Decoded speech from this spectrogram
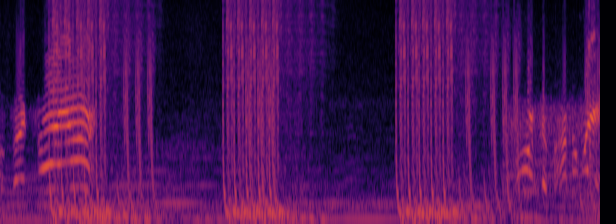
Open fire! Them on the way.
